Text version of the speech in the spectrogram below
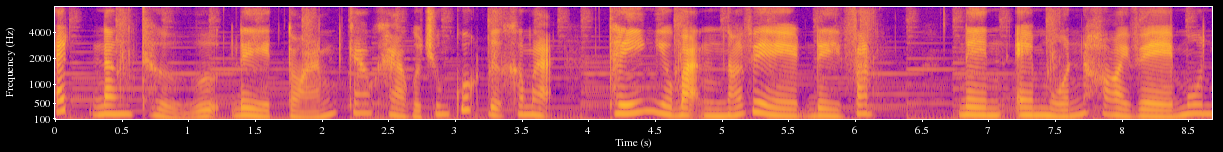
S năng thử đề toán cao khảo của Trung Quốc được không ạ? Thấy nhiều bạn nói về đề văn nên em muốn hỏi về môn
